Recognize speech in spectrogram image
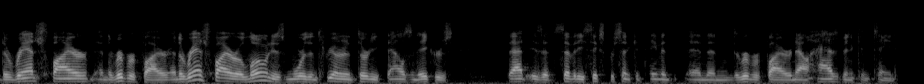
The ranch fire and the river fire, and the ranch fire alone is more than 330,000 acres. That is at 76% containment, and then the river fire now has been contained.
